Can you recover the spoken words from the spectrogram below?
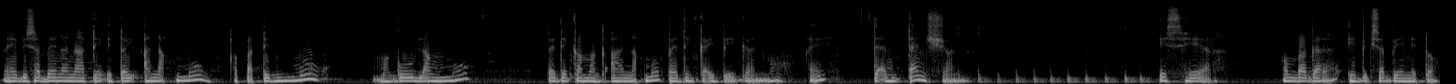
Maybe sabihin na natin ito'y anak mo, kapatid mo, magulang mo, pwede ka mag-anak mo, pwedeng kaibigan mo. Okay? The intention is here. Kumbaga, ibig sabihin nito,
